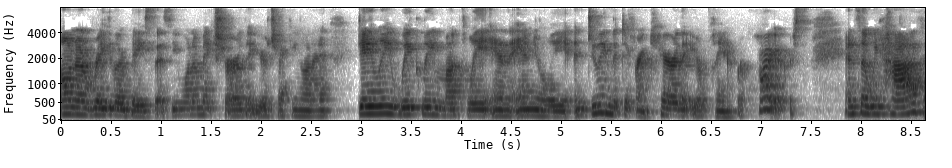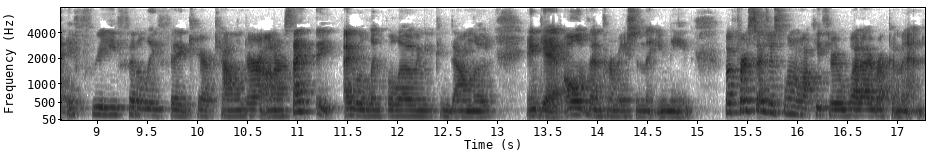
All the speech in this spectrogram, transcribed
on a regular basis. You want to make sure that you're checking on it daily, weekly, monthly, and annually, and doing the different care that your plant requires. And so we have a free Fiddle Leaf Fig Care Calendar on our site that I will link below, and you can download and get all of the information that you need. But first, I just want to walk you through what I recommend.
